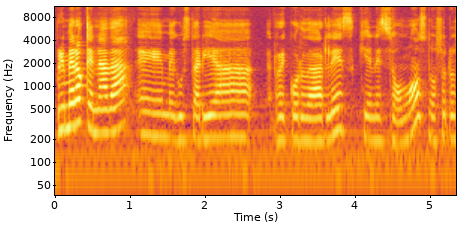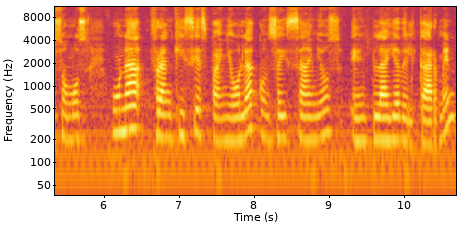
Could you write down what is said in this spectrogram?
Primero que nada, eh, me gustaría recordarles quiénes somos. Nosotros somos una franquicia española con seis años en Playa del Carmen.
